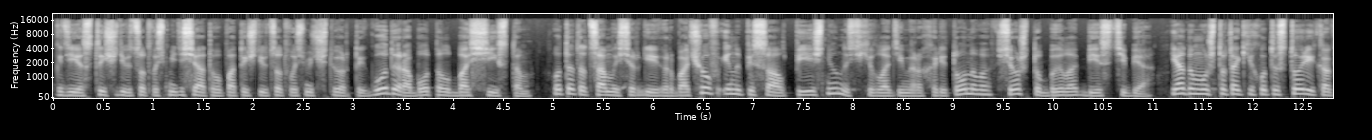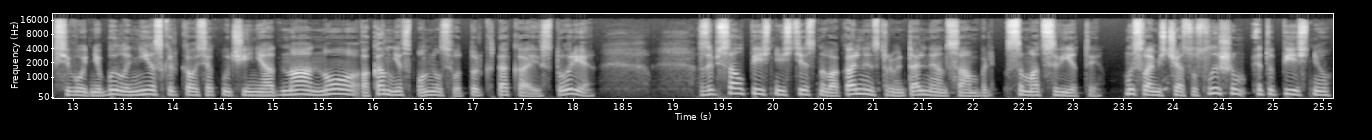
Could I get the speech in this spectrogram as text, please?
где с 1980 по 1984 годы работал басистом. Вот этот самый Сергей Горбачев и написал песню на стихи Владимира Харитонова «Все, что было без тебя». Я думаю, что таких вот историй, как сегодня, было несколько, во всяком случае, не одна, но пока мне вспомнилась вот только такая история. Записал песню, естественно, вокально-инструментальный ансамбль «Самоцветы». Мы с вами сейчас услышим эту песню.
